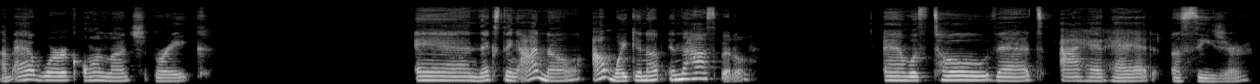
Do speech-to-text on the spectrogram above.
I'm at work on lunch break. And next thing I know, I'm waking up in the hospital and was told that I had had a seizure.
